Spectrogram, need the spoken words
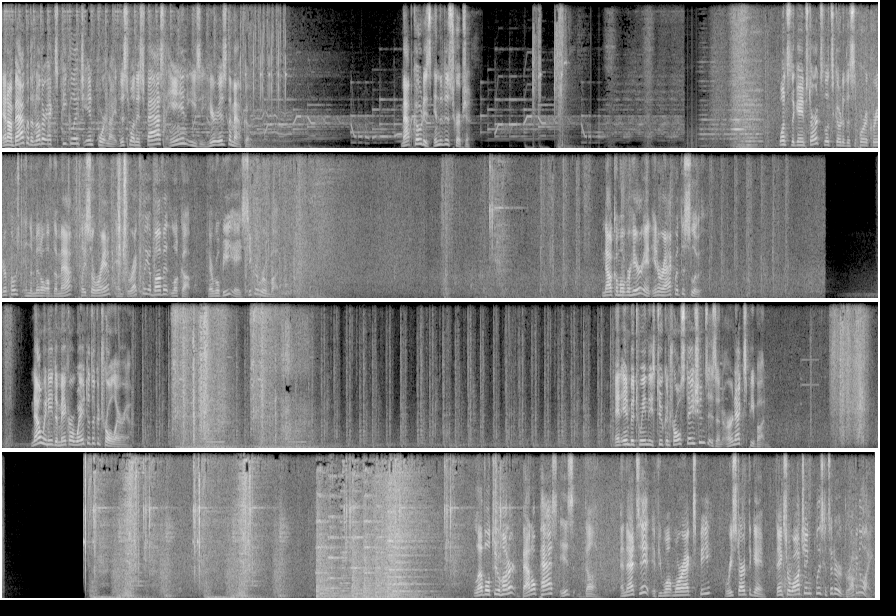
And I'm back with another XP glitch in Fortnite. This one is fast and easy. Here is the map code. Map code is in the description. Once the game starts, let's go to the support a creator post in the middle of the map, place a ramp, and directly above it, look up. There will be a secret room button. Now come over here and interact with the sleuth. Now we need to make our way to the control area. And in between these two control stations is an Earn XP button. Level 200 Battle Pass is done. And that's it. If you want more XP, restart the game. Thanks for watching. Please consider dropping a like.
